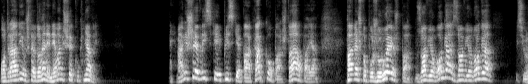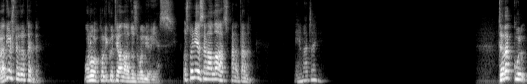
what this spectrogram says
odradio što je do mene, nema više kuknjave. Nema više vriske i piske, pa kako, pa šta, pa ja, pa nešto požuruješ, pa zovi ovoga, zovi onoga, i si uradio što je do tebe ono koliko ti Allah dozvolio, jesi. Oslonio se na Allah, subhanahu ta'ala. Nema dalje. Tevakul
